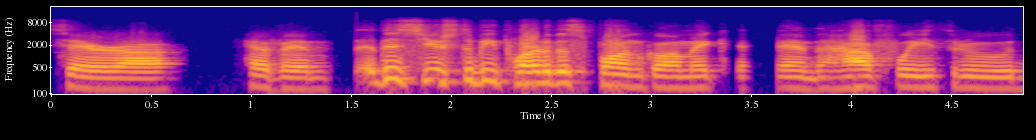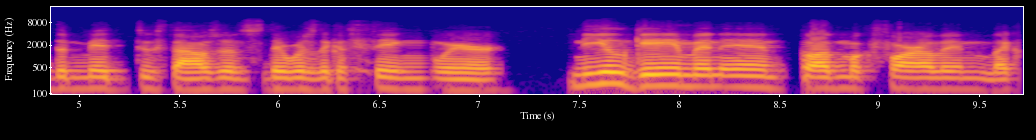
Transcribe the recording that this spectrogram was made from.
sarah heaven this used to be part of the spawn comic and halfway through the mid 2000s there was like a thing where neil gaiman and todd mcfarlane like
